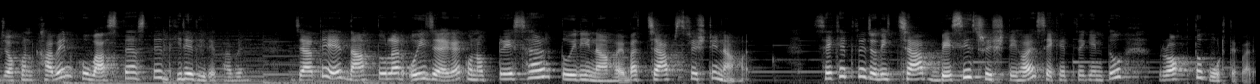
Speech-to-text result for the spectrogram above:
যখন খাবেন, খুব আস্তে আস্তে ধীরে ধীরে খাবেন, যাতে দাঁত তোলার ওই জায়গায় কোনো প্রেসার তৈরি না হয় বা চাপ সৃষ্টি না হয়। সেক্ষেত্রে যদি চাপ বেশি সৃষ্টি হয়, সেক্ষেত্রে কিন্তু রক্ত পড়তে পারে।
